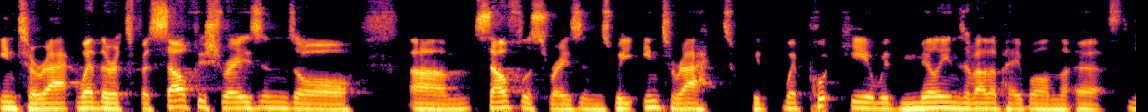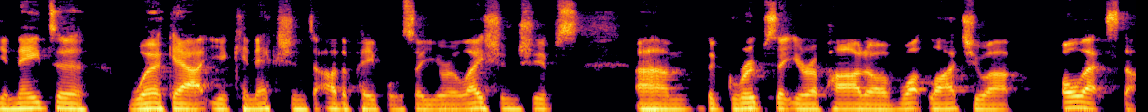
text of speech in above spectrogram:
interact, whether it's for selfish reasons or um, selfless reasons, we interact with, we're put here with millions of other people on the earth. You need to work out your connection to other people. So your relationships, um, the groups that you're a part of, what lights you up, all that stuff.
